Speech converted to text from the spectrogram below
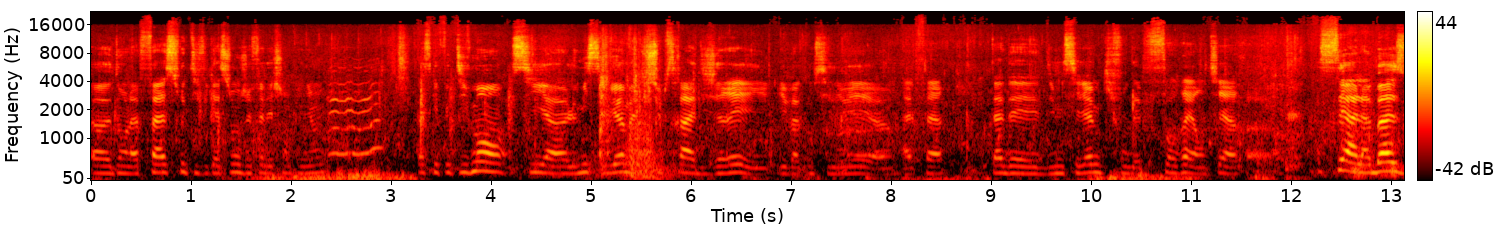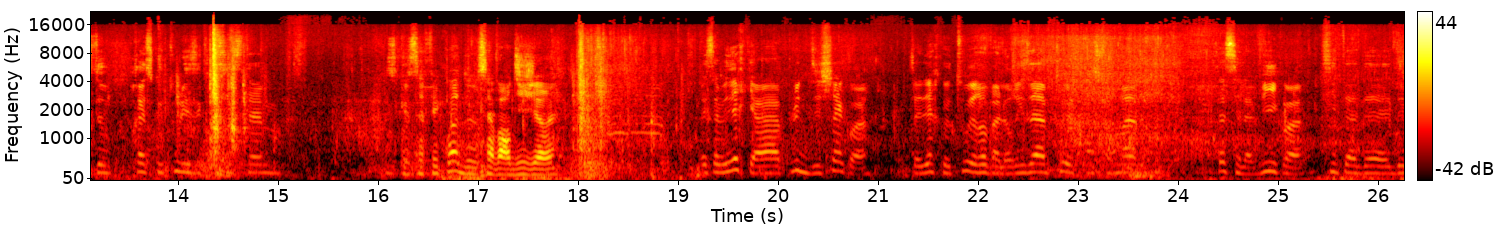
euh, dans la phase fructification, je fais des champignons. Parce qu'effectivement, si euh, le mycélium a du substrat à digérer, il, va continuer euh, à le faire. Tu as des, mycéliums qui font des forêts entières. C'est à la base de presque tous les écosystèmes. Parce que ça fait quoi de savoir digérer? Et Ça veut dire qu'il n'y a plus de déchets quoi. C'est-à-dire que tout est revalorisable, tout est transformable. Ça c'est la vie quoi. Si tu as des, des,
